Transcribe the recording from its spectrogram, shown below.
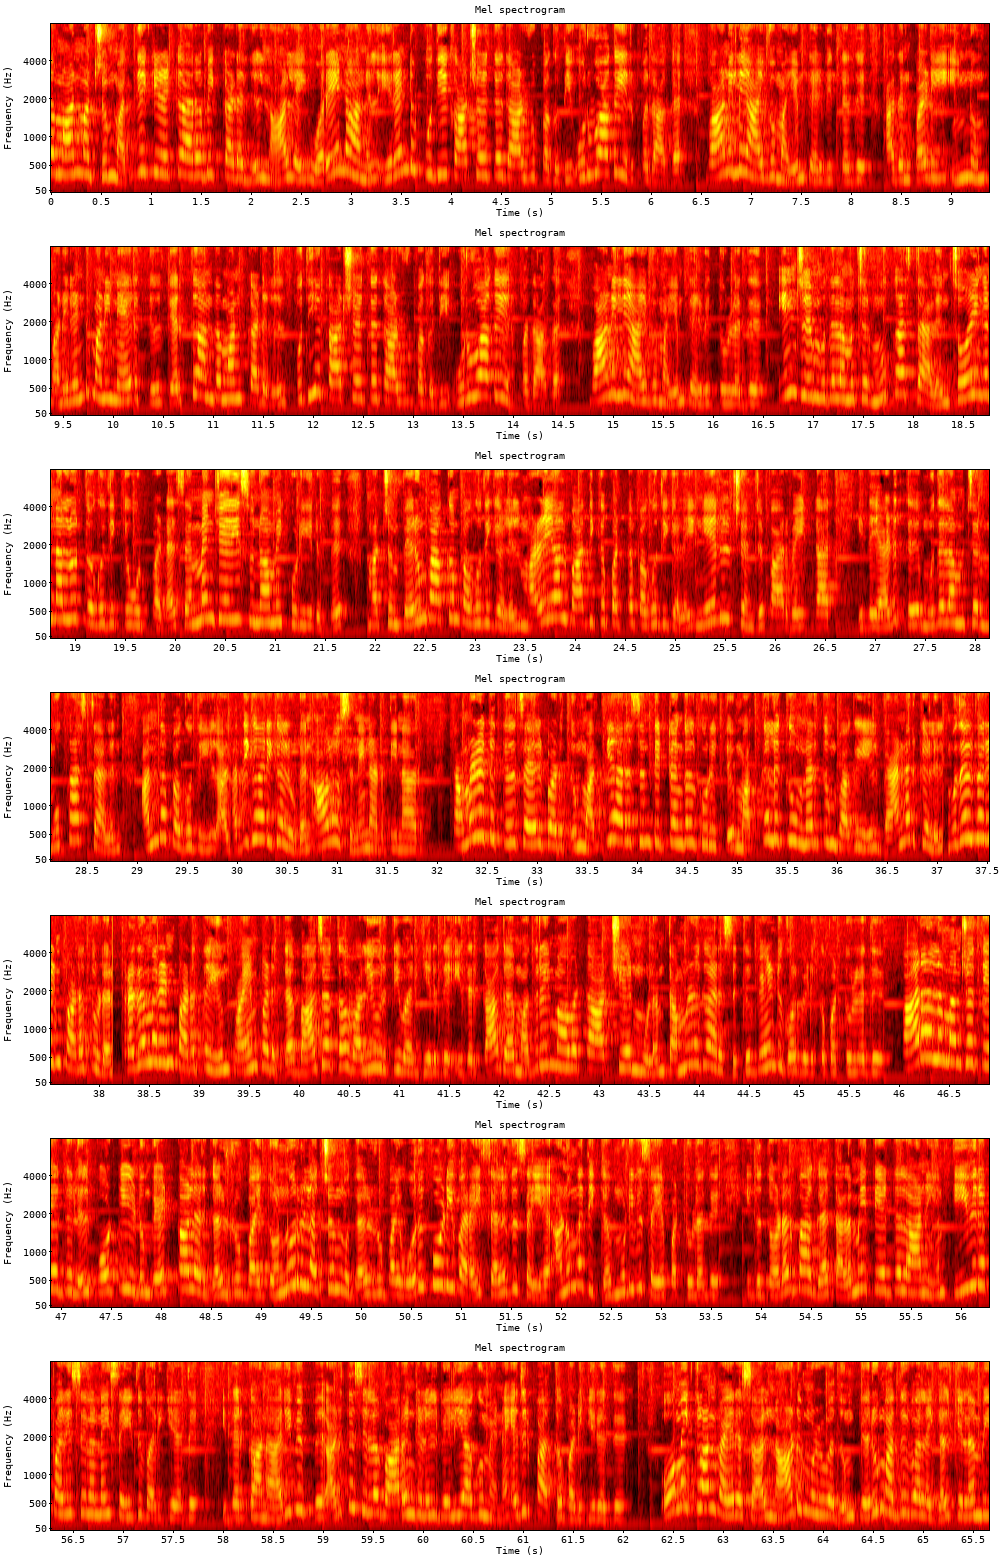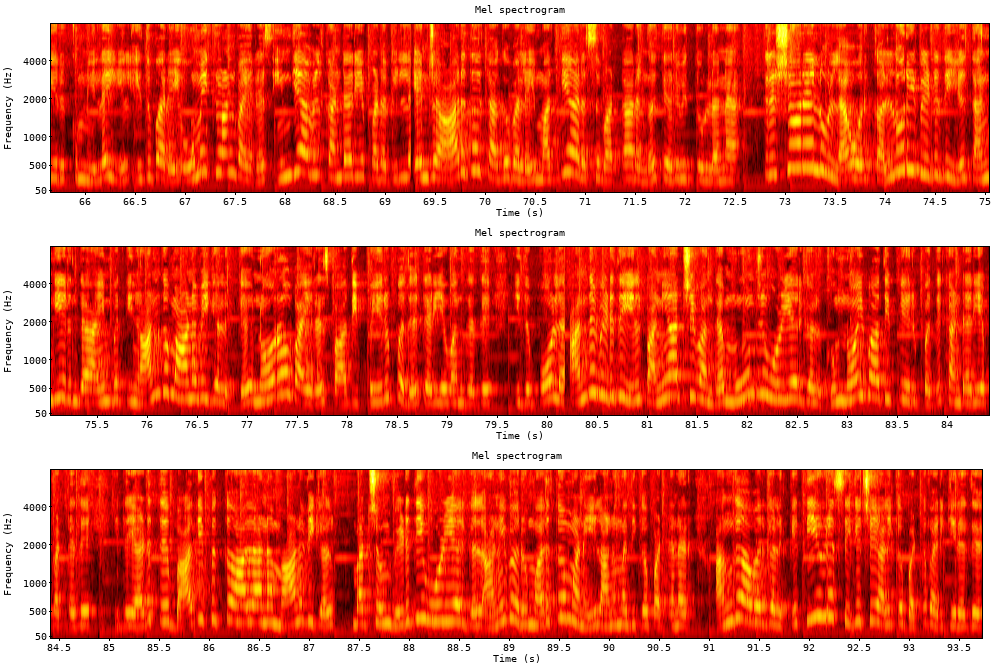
அந்தமான் மற்றும் மத்திய கிழக்கு அரபிக் கடலில் நாளை ஒரே நாளில் இரண்டு புதிய காற்றழுத்த தாழ்வு பகுதி உருவாக இருப்பதாக வானிலை ஆய்வு மையம் தெரிவித்தது. அதன்படி இன்னும் பனிரெண்டு மணி நேரத்தில் தெற்கு அந்தமான் கடலில் புதிய காற்றழுத்த தாழ்வு பகுதி உருவாக இருப்பதாக வானிலை ஆய்வு மையம் தெரிவித்துள்ளது. இன்று முதலமைச்சர் மு க ஸ்டாலின் சோழிங்கநல்லூர் தொகுதிக்கு உட்பட்ட செம்மஞ்சேரி சுனாமி குடியிருப்பு மற்றும் பெரும்பாக்கம் பகுதிகளில் மழையால் பாதிக்கப்பட்ட பகுதிகளை நேரில் சென்று பார்வையிட்டார். இதையடுத்து முதலமைச்சர் மு க ஸ்டாலின் அந்த பகுதியில் அதிகாரிகளுடன் ஆலோசனை நடத்தினார். தமிழகத்தில் செயல்படுத்தும் மத்திய அரசின் திட்டங்கள் குறித்து மக்களுக்கு உணர்த்தும் வகையில் பேனர்களில் முதல்வரின் படத்துடன் பிரதமரின் படத்தையும் பயன்படுத்த பாஜக வலியுறுத்தி வருகிறது. இதற்காக மதுரை மாவட்ட ஆட்சியர் மூலம் தமிழக அரசுக்கு வேண்டுகோள் விடுக்கப்பட்டுள்ளது. பாராளுமன்ற தேர்தலில் போட்டியிடும் வேட்பாளர்கள் ரூபாய் தொண்ணூறு லட்சம் முதல் ரூபாய் ஒரு கோடி வரை செலவு செய்ய அனுமதிக்க முடிவு செய்யப்பட்டுள்ளது. இது தொடர்பாக தலைமை தேர்தல் ஆணையம் தீவிர பரிசீலனை செய்து வருகிறது. இதற்கான அறிவிப்பு அடுத்த சில வாரங்களில் வெளியாகும் என எதிர்பார்க்கப்படுகிறது. ஓமிக்ரான் வைரஸால் நாடு முழுவதும் பெரும் அதிர்வலைகள் கிளம்பியிருக்கும் நிலையில் இதுவரை ஓமிக்ரான் வைரஸ் இந்தியாவில் கண்டறியப்படவில்லை என்ற ஆறுதல் தகவலை மத்திய அரசு வட்டாரங்கள் தெரிவித்துள்ளன. திரிஷூரில் உள்ள ஒரு கல்லூரி விடுதியில் தங்கியிருந்த ஐம்பத்தி நான்கு மாணவிகளுக்கு நோரோ வைரஸ் பாதிப்பு இருப்பது தெரிய வந்தது இதுபோல அந்த விடுதியில் பணியாற்றி வந்த மூன்று ஊழியர்களுக்கும் நோய் பாதிப்பு இருப்பது கண்டறியப்பட்டது. இதையடுத்து பாதிப்புக்கு ஆளான மாணவிகள் மற்றும் விடுதி ஊழியர்கள் அனைவரும் மருத்துவமனையில் அனுமதிக்கப்பட்டனர். அங்கு அவர்களுக்கு தீவிர சிகிச்சை அளிக்கப்பட்டு வருகிறது.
